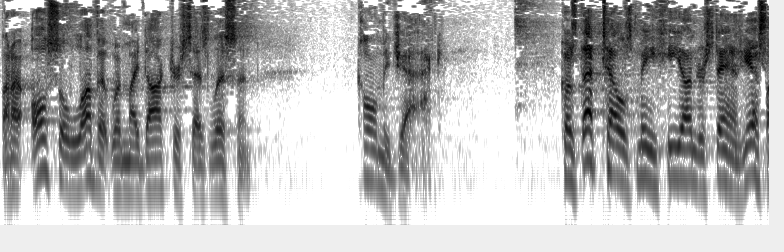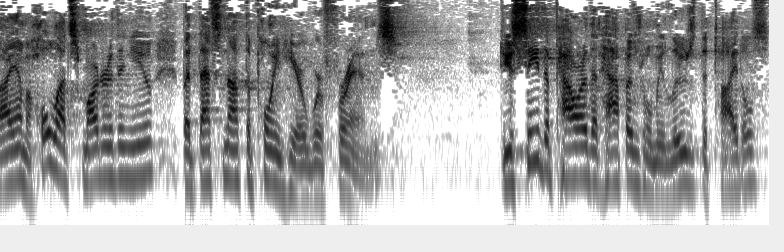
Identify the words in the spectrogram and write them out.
But I also love it when my doctor says, listen, call me Jack. Because that tells me he understands. Yes, I am a whole lot smarter than you, but that's not the point here. We're friends. Do you see the power that happens when we lose the titles?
